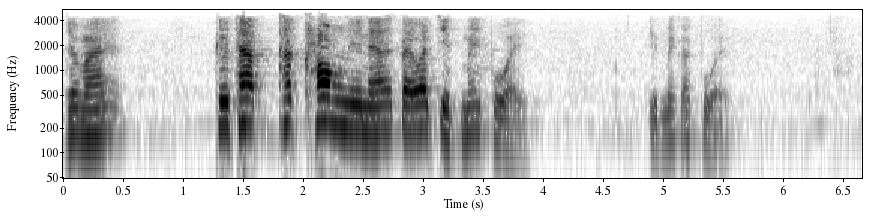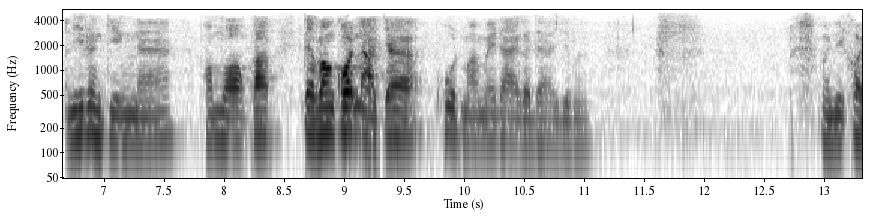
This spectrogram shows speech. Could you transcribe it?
ใช่ไหม คือถ้าถ้าคล่องนี่นะแปลว่าจิตไม่ป่วย จิตไม่ค่อยป่วย อันนี้เรื่องจริงนะ พอมองปั๊บแต่บางคนอาจจะพูดมาไม่ได้ก็ได้ใช่ไหมวันนี้คอย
